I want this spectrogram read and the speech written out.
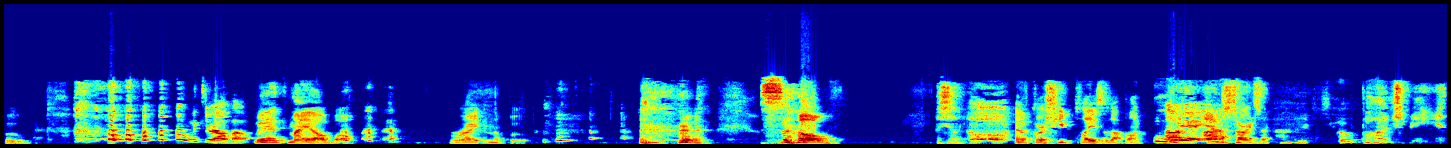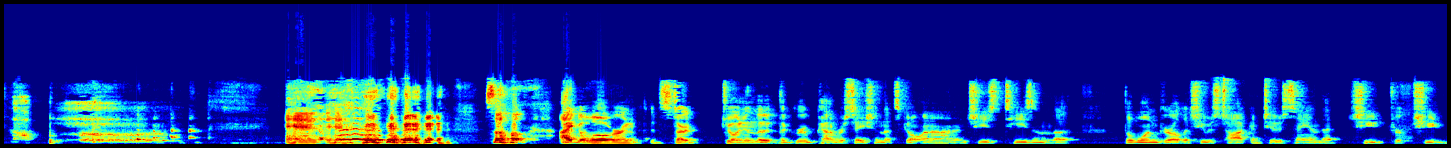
boob With your elbow. with my elbow. right in the boob. so, she's like, oh, and of course she plays it up. I'm like, Ooh, Oh, yeah, yeah. I'm sorry. She's like, you punched me in the boob. And so I go over and start joining the, the group conversation that's going on, and she's teasing the the one girl that she was talking to, saying that she she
